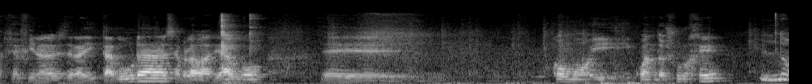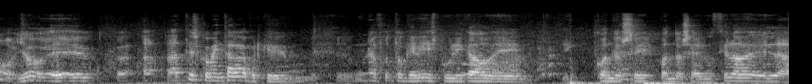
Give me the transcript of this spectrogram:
hacia finales de la dictadura, se hablaba de algo, eh, cómo y, cuándo surge. No, yo eh, antes comentaba, porque una foto que habéis publicado de, cuando, se, cuando se anunció la, la,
